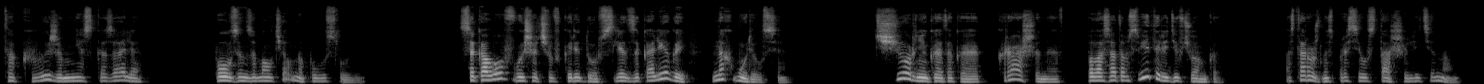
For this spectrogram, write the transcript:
Так вы же мне сказали... Ползин замолчал на полуслове. Соколов, вышедший в коридор вслед за коллегой, нахмурился. «Черненькая такая, крашеная, в полосатом свитере девчонка?» Осторожно спросил старший лейтенант.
